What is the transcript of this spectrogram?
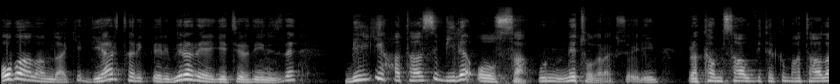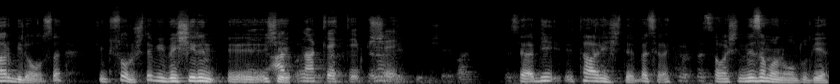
o bağlamdaki diğer tarikleri bir araya getirdiğinizde bilgi hatası bile olsa, bunu net olarak söyleyeyim, rakamsal bir takım hatalar bile olsa, çünkü sonuçta bir beşerin e, şey Ak- naklettiği bir şey. naklettiği bir şey var. Mesela bir tarih işte mesela Körfez Savaşı ne zaman oldu diye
